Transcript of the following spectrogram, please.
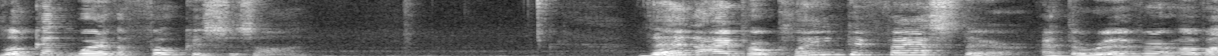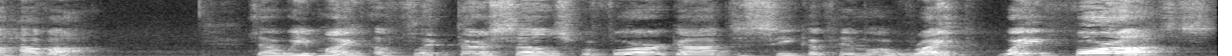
Look at where the focus is on. Then I proclaimed a fast there at the river of Ahava that we might afflict ourselves before our God to seek of him a right way for us,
